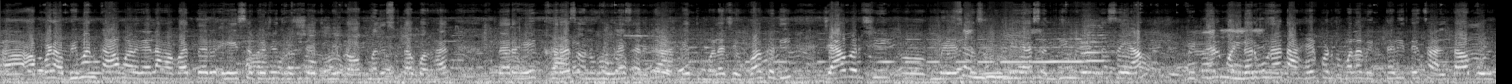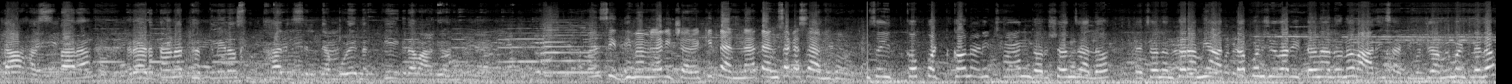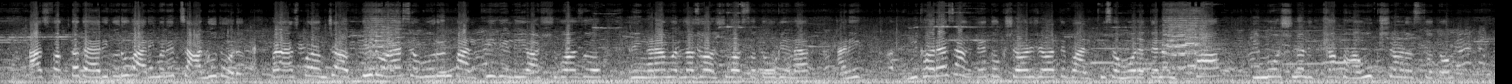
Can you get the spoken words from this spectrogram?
आपण अभिमान का बाळगायला हवा? तर हे सगळं जे दृश्य आहे तुम्ही ब्लॉगमध्ये सुद्धा बघाल. तर हे खरंच अनुभवण्यासारखं आहे. तुम्हाला जेव्हा कधी ज्या वर्षी मिळेल तसं या संधी मिळेल तसं या विठ्ठल पंढरपुरात आहे पण तुम्हाला विठ्ठल इथे चालता बोलता हसताना रडताना थकलेला सुद्धा दिसेल. त्यामुळे नक्की एकदा वागे अनुभव आपण सिद्धी मॅमला विचारू की त्यांना त्यांचा कसा अनुभव त्यांचं इतकं पटकन आणि छान दर्शन झालं. त्याच्यानंतर आम्ही आत्ता पण जेव्हा रिटर्न आलो ना वारीसाठी म्हणजे आम्ही म्हटलेलं आज फक्त तयारी करू वारीमध्ये चालू थोडं. पण आज पण आमच्या अगदी डोळ्यासमोरून पालखी गेली अश्व जो रिंगणामधला जो अश्व असतो तो गेला. आणि मी खरं सांगते तो क्षण जेव्हा ते पालखी समोर येते ना इतका इमोशनल इतका भावूक क्षण असतो तो.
